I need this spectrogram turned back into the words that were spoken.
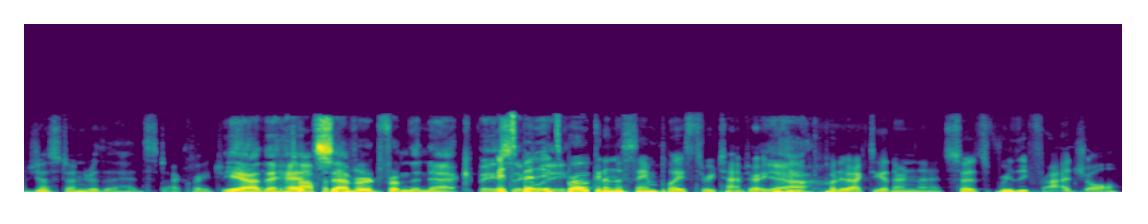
just under the headstock, right? Just yeah, the top head of the severed from the neck, It's basically. been it's broken in the same place three times, right? Yeah. you put it back together and then it's so it's really fragile.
